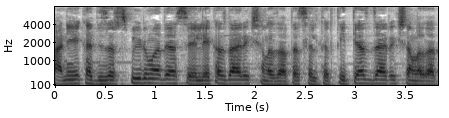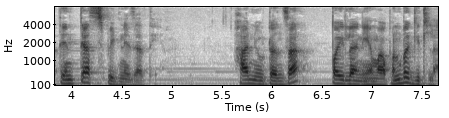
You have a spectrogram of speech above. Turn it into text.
आणि एखादी जर स्पीडमध्ये असेल एकाच डायरेक्शनला जात असेल तर ती त्याच डायरेक्शनला जाते आणि त्याच स्पीडने जाते हा न्यूटनचा पहिला नियम आपण बघितला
